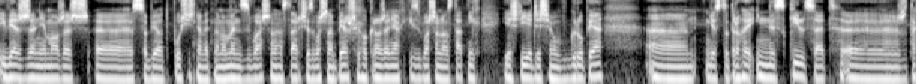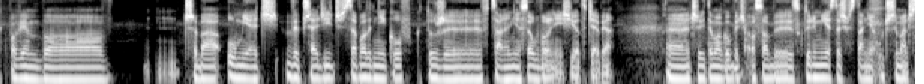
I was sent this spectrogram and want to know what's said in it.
i wiesz, że nie możesz e, sobie odpuścić nawet na moment, zwłaszcza na starcie, zwłaszcza na pierwszych okrążeniach i zwłaszcza na ostatnich, jeśli jedzie się w grupie. E, jest to trochę inny skill set, e, że tak powiem, bo trzeba umieć wyprzedzić zawodników, którzy wcale nie są wolniejsi od ciebie. E, Czyli to mogą być osoby, z którymi jesteś w stanie utrzymać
